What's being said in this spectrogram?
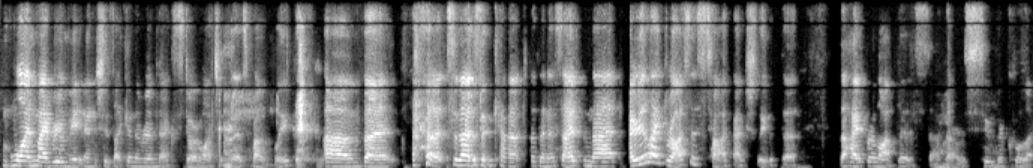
one my roommate and she's like in the room next door watching this probably. Um, but so that doesn't count. But then aside from that, I really liked Ross's talk actually with the the hyperLOPIT stuff. That was super cool.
